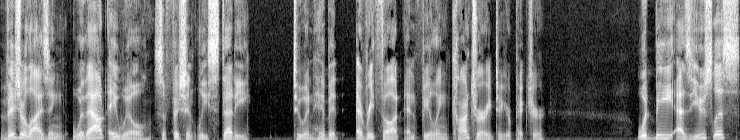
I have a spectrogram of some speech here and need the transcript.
Visualizing without a will sufficiently steady to inhibit every thought and feeling contrary to your picture would be as useless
